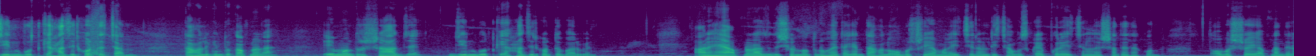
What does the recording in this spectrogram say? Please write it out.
জিন ভূতকে হাজির করতে চান, তাহলে কিন্তু আপনারা এই মন্ত্রের সাহায্যে জিন ভূতকে হাজির করতে পারবেন। আর হ্যাঁ আপনারা যদি নতুন হয়ে থাকেন, তাহলে অবশ্যই আমার এই চ্যানেলটি সাবস্ক্রাইব করে এই চ্যানেলের সাথে থাকুন। অবশ্যই আপনাদের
